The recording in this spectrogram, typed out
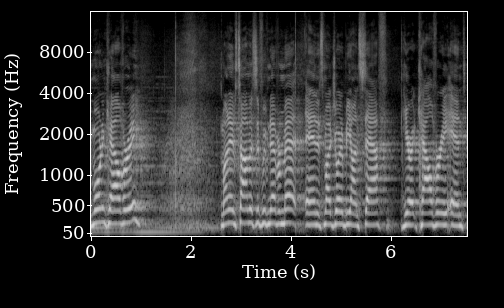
Good morning, Calvary. My name's Thomas, if we've never met, and it's my joy to be on staff here at Calvary. And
